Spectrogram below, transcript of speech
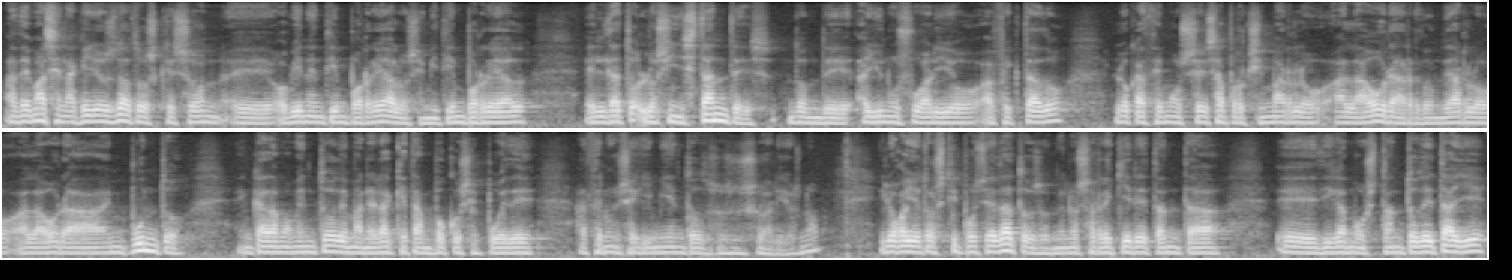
Además, en aquellos datos que son eh, o bien en tiempo real o semitiempo real, los instantes donde hay un usuario afectado, lo que hacemos es aproximarlo a la hora, redondearlo a la hora en punto en cada momento, de manera que tampoco se puede hacer un seguimiento de esos usuarios. Y luego hay otros tipos de datos donde no se requiere tanta, eh, digamos, tanto detalle,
